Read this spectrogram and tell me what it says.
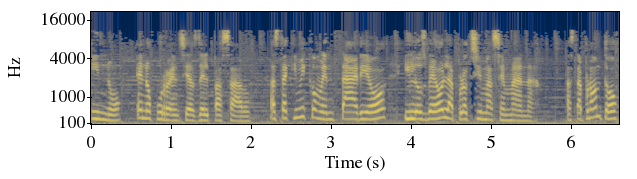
y no en ocurrencias del pasado. Hasta aquí mi comentario y los veo la próxima semana. Hasta pronto.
